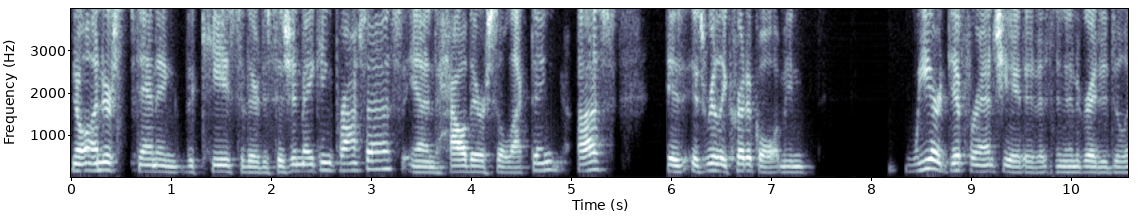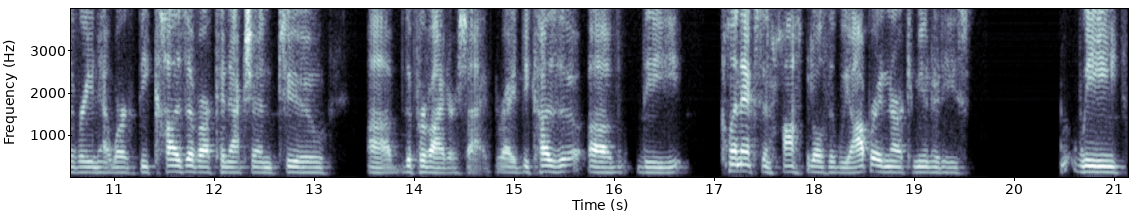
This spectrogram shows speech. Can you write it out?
you know, understanding the keys to their decision making process and how they're selecting us is, is really critical. I mean, we are differentiated as an integrated delivery network because of our connection to uh, the provider side, right? Because of the clinics and hospitals that we operate in our communities, we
